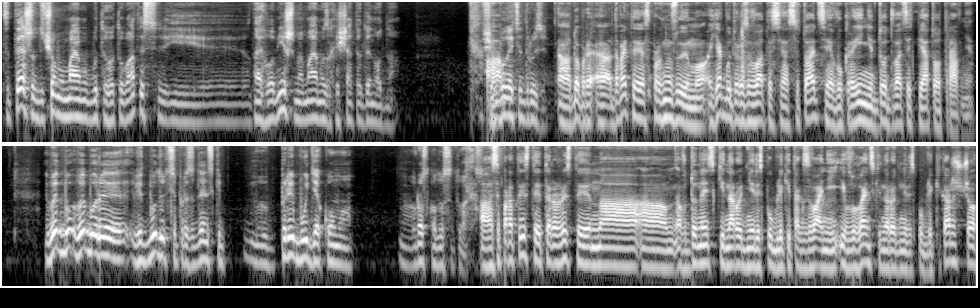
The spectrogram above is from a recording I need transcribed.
Це те, що до чого ми маємо бути готуватися, і е, найголовніше, ми маємо захищати один одного. Щоб А- були ті друзі. А, добре, а, давайте спрогнозуємо, як буде розвиватися ситуація в Україні до 25 травня. Вибори відбудуться президентські при будь-якому розкладу ситуації. А сепаратисти, терористи на в Донецькій Народній Республіці, так званій, і в Луганській Народній Республіці кажуть, що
